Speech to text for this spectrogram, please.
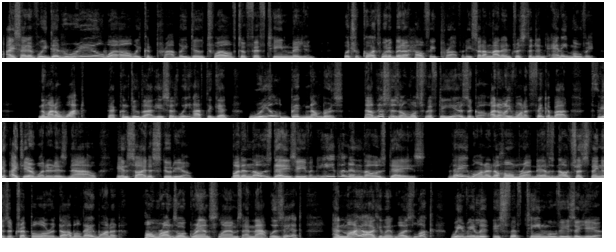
I said if we did real well, we could probably do 12 to 15 million, which of course would have been a healthy profit. He said, I'm not interested in any movie no matter what, that can do that. He says we have to get real big numbers. Now, this is almost 50 years ago. I don't even want to think about the idea of what it is now inside a studio. But in those days, even, even in those days, they wanted a home run. There was no such thing as a triple or a double. They wanted home runs or grand slams, and that was it. And my argument was look, we release 15 movies a year.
